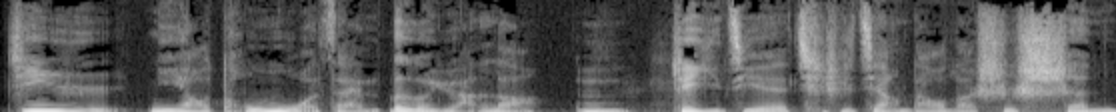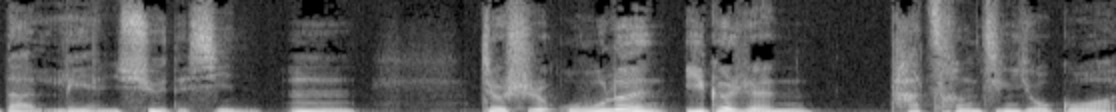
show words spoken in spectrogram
今日你要同我在乐园了。”嗯这一节其实讲到了是神的连续的心。嗯，就是无论一个人他曾经有过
